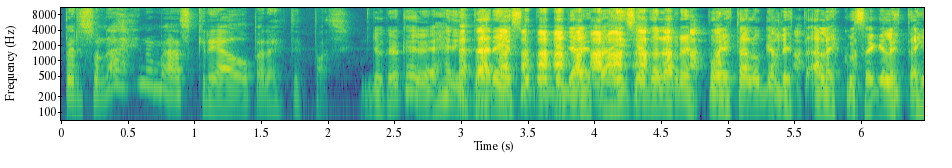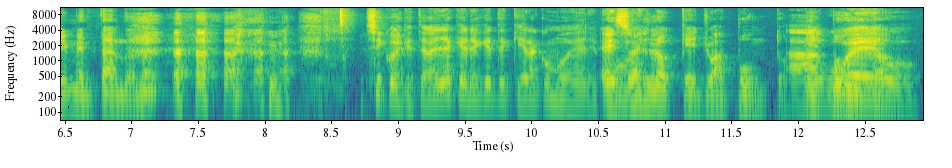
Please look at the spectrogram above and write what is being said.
personaje nomás creado para este espacio. Yo creo que debes editar eso porque ya le estás diciendo la respuesta a, lo que le- a la excusa que le estás inventando, ¿no? Chico, el que te vaya a querer que te quiera como eres. Eso es lo que yo apunto. A y punto. huevo.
